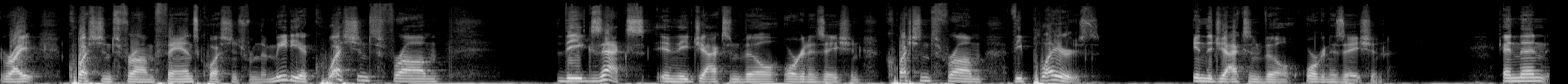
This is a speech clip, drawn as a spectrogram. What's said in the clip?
Right? Questions from fans, questions from the media, questions from the execs in the Jacksonville organization, questions from the players in the Jacksonville organization. And then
